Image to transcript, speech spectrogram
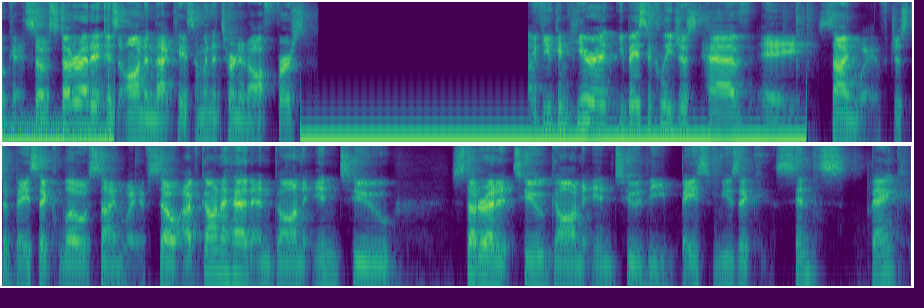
Okay, so stutter edit is on in that case. I'm going to turn it off first. If you can hear it, you basically just have a sine wave, just a basic low sine wave. So I've gone ahead and gone into Stutter Edit 2, gone into the bass music synths bank,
